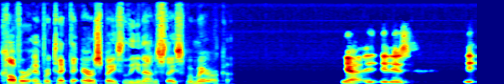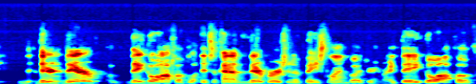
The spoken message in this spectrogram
cover and protect the airspace of the United States of America? Yeah, it, it is. It, they're they're they go off of it's a kind of their version of baseline budgeting, right? They go off of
